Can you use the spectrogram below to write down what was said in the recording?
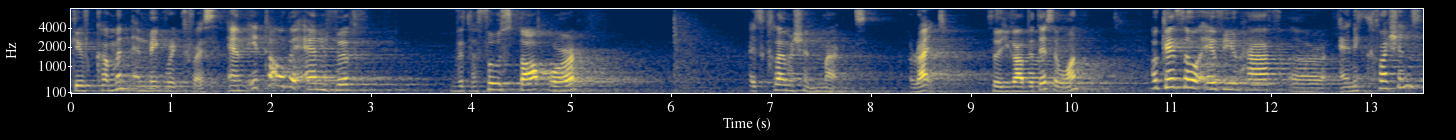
give comment and make request, and it always ends with with a full stop or exclamation marks. Right? So you got the this one. Okay, so if you have uh, any questions,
